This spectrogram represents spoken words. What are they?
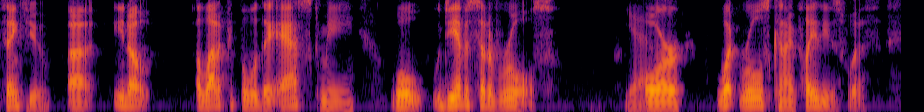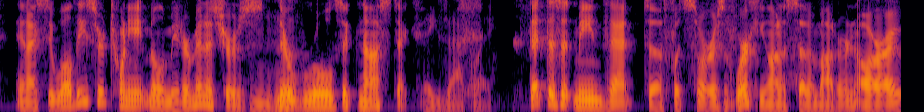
Thank you. Uh, you know, a lot of people will they ask me, "Well, do you have a set of rules?" Yeah. Or what rules can I play these with? And I say, well, these are 28 millimeter miniatures. Mm-hmm. They're rules agnostic. Exactly. That doesn't mean that uh, Footsore isn't working on a set of modern, or I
